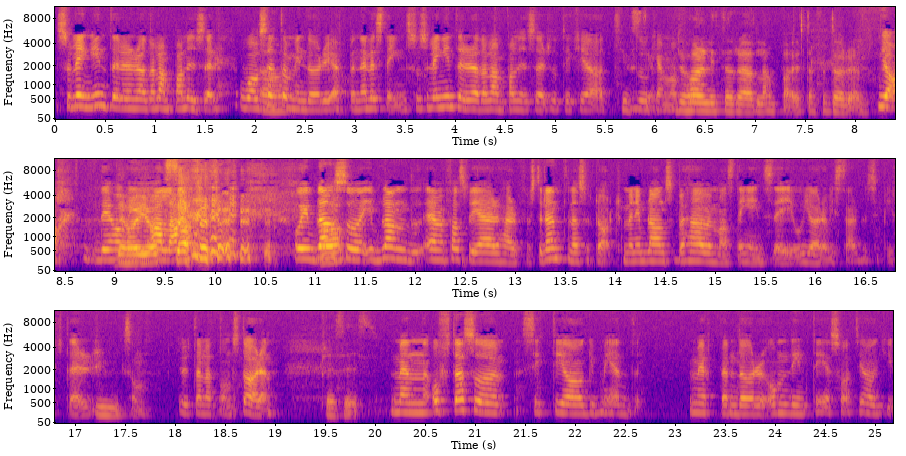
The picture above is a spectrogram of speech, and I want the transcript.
Så länge inte den röda lampan lyser, oavsett Ja. om min dörr är öppen eller stängd, så så länge inte den röda lampan lyser så tycker jag att Just då det. kan man Du få... har en liten röd lampa utanför dörren. Ja, det har Det vi har ju alla. och ibland Ja. så, ibland, även fast vi är här för studenterna såklart, men ibland så behöver man stänga in sig och göra vissa arbetsuppgifter Mm. liksom, utan att någon stör en. Precis. Men ofta så sitter jag med, med öppen dörr om det inte är så att jag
